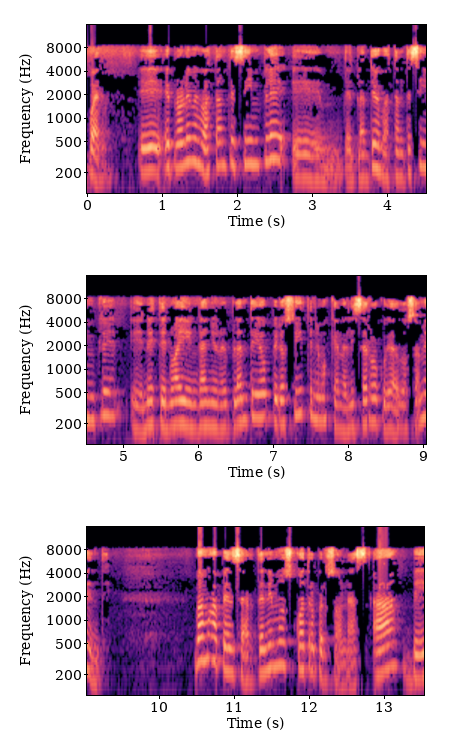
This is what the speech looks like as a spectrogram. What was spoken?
Bueno, eh, el problema es bastante simple, eh, el planteo es bastante simple, en este no hay engaño en el planteo, pero sí tenemos que analizarlo cuidadosamente. Vamos a pensar, tenemos cuatro personas, A, B,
